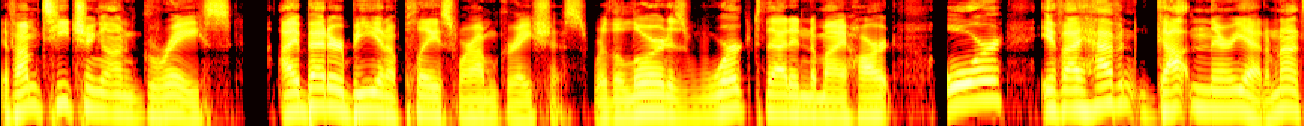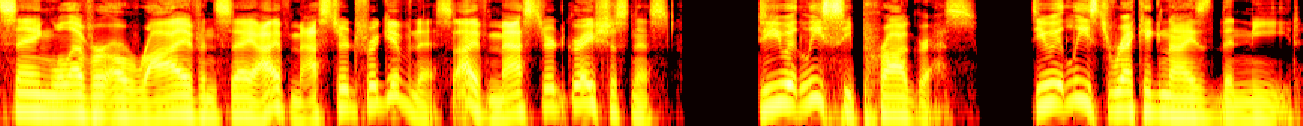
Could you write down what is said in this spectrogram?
If I'm teaching on grace, I better be in a place where I'm gracious, where the Lord has worked that into my heart. Or if I haven't gotten there yet, I'm not saying we'll ever arrive and say, I've mastered forgiveness, I've mastered graciousness. Do you at least see progress? Do you at least recognize the need?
